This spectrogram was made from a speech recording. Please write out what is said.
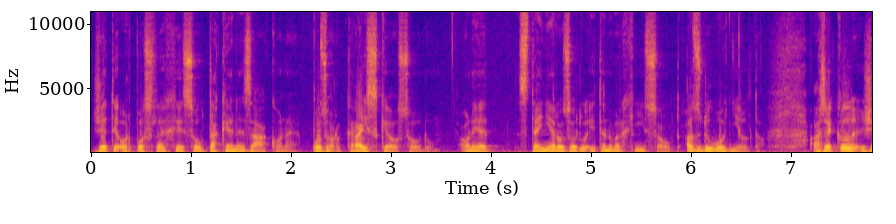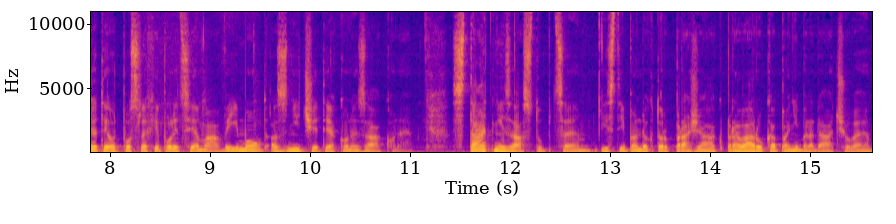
že ty odposlechy jsou také nezákonné. Pozor, krajského soudu. On je Stejně rozhodl i ten vrchní soud a zdůvodnil to. A řekl, že ty odposlechy policie má vyjmout a zničit jako nezákonné. Státní zástupce, jistý pan doktor Pražák, pravá ruka paní Bradáčové,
